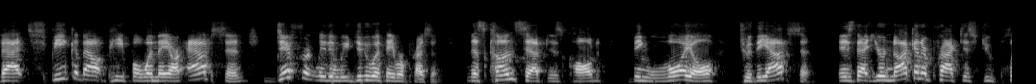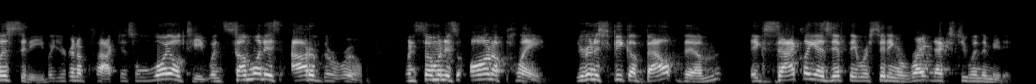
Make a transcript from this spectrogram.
that speak about people when they are absent differently than we do when they were present. This concept is called being loyal to the absent. Is that you're not going to practice duplicity, but you're going to practice loyalty. When someone is out of the room, when someone is on a plane, you're going to speak about them exactly as if they were sitting right next to you in the meeting.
